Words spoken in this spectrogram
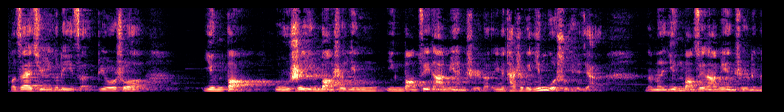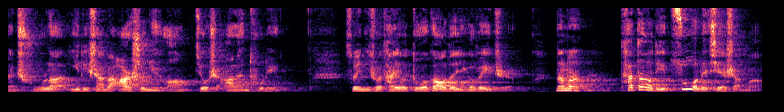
我再举一个例子，比如说英镑，五十英镑是英英镑最大面值的，因为他是个英国数学家。那么英镑最大面值里面，除了伊丽莎白二世女王，就是阿兰·图灵。所以你说他有多高的一个位置？那么他到底做了些什么？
